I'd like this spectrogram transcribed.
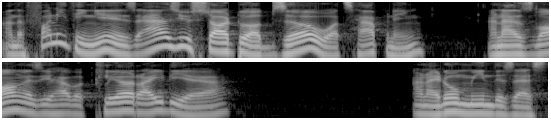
And the funny thing is, as you start to observe what's happening, and as long as you have a clear idea, and I don't mean this as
